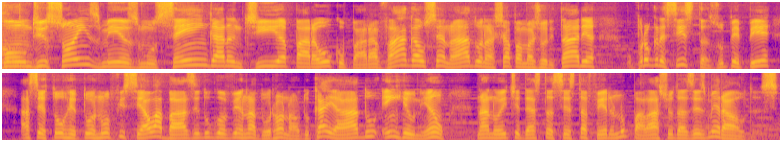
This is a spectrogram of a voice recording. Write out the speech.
Condições mesmo sem garantia para ocupar a vaga ao Senado na chapa majoritária, o Progressistas, o PP, acertou o retorno oficial à base do governador Ronaldo Caiado em reunião na noite desta sexta-feira no Palácio das Esmeraldas.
